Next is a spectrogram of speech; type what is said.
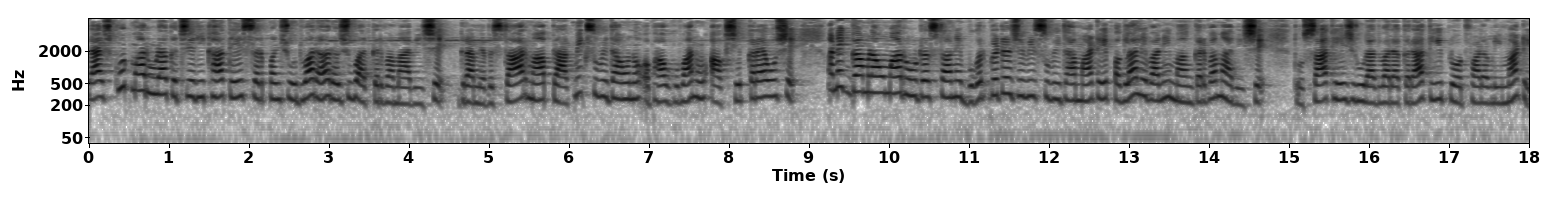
રાજકોટમાં રૂડા કચેરી ખાતે સરપંચો દ્વારા રજૂઆત કરવામાં આવી છે. ગ્રામ્ય વિસ્તારમાં પ્રાથમિક સુવિધાઓનો અભાવ હોવાનો આક્ષેપ કરાયો છે અનેક ગામડાઓમાં રોડ રસ્તા અને ભૂગર્ભ ગટર જેવી સુવિધા માટે પગલાં લેવાની માંગ કરવામાં આવી છે. તો સાથે જ રૂડા દ્વારા કરાતી પ્લોટ ફાળવણી માટે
